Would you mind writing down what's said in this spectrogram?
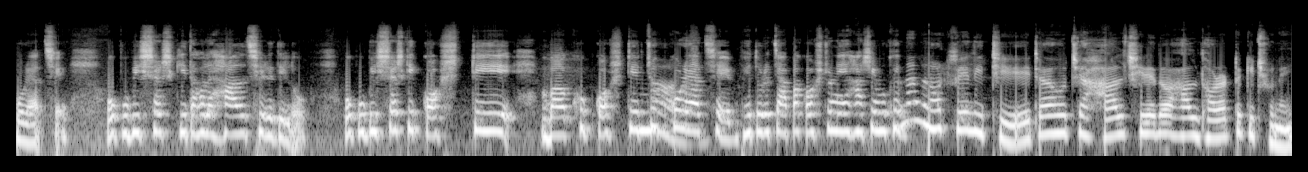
করে আছে? অপু বিশ্বাস কি তাহলে হাল ছেড়ে দিল? অপু বিশ্বাস কি কষ্টে বা খুব কষ্টে চুপ করে আছে? ভেতরে চাপা কষ্ট নিয়ে হাসি মুখে না নট রিয়েলিটি এটা হচ্ছে হাল ছেড়ে দেওয়া হাল ধরার তো কিছু নেই।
